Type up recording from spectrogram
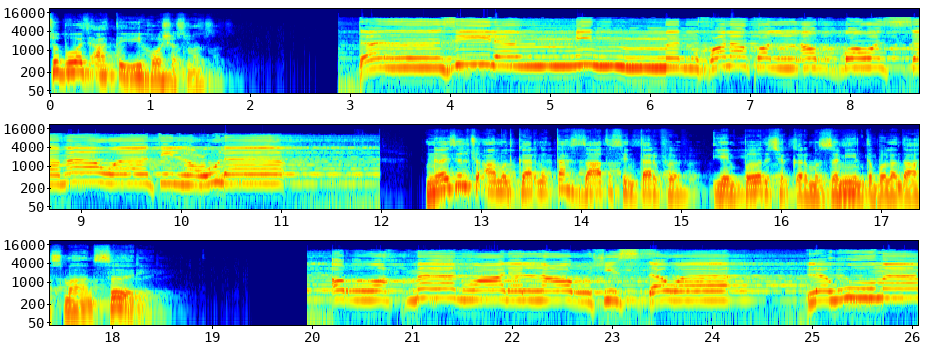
سہ بوز ات تو یہ ہوشس مز تنزيلا ممن خلق الأرض والسماوات العلا. نازل چھ آمد کرنے تس ذات سند طرف یم پید چھ کرم زمین تو بلند آسمان ساری. الرحمن على العرش استوى. له ما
